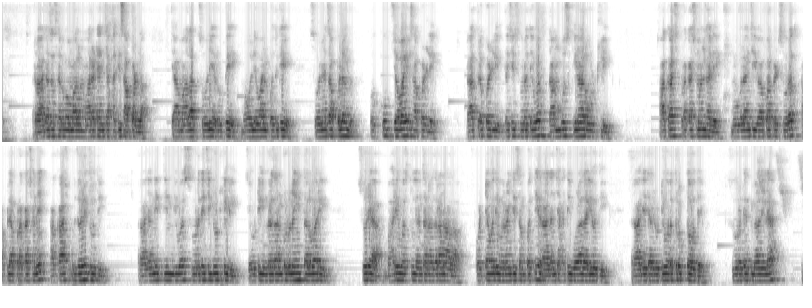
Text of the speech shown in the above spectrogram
राजाचा सर्व माल मराठ्यांच्या हाती सापडला. त्या मालात सोने रुपे मौल्यवान पदके सोन्याचा पलंग व खूप जवाहीर सापडले. रात्र पडली तशी सुरतेवर तांबूस किनार उठली. आकाश प्रकाशमान झाले. मोगलांची व्यापारपेठ सुरत आपल्या प्रकाशाने आकाश उजळीत होती. राजांनी तीन दिवस सुरतेची लूट केली. शेवटी इंग्रजांकडूनही तलवारी सूर्या भारी वस्तू यांचा नजराणा आला. कोट्यावधी होण्याची संपत्ती राजांच्या हाती गोळा झाली होती. राजे त्या लुटीवर तृप्त होते. सुरतेत मिळालेल्या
